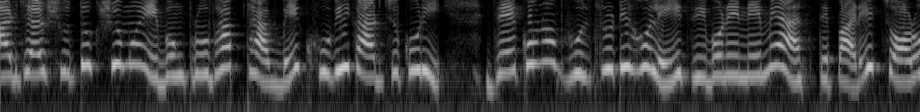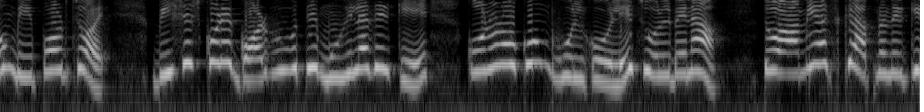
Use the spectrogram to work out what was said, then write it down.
আর যার সূতক সময় এবং প্রভাব থাকবে খুবই কার্যকরী। যে কোনো ভুল ত্রুটি হলেই জীবনে নেমে আসতে পারে চরম বিপর্যয়। বিশেষ করে গর্ভবতী মহিলাদেরকে কোনো রকম ভুল করলে চলবে না। তো আমি আজকে আপনাদেরকে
